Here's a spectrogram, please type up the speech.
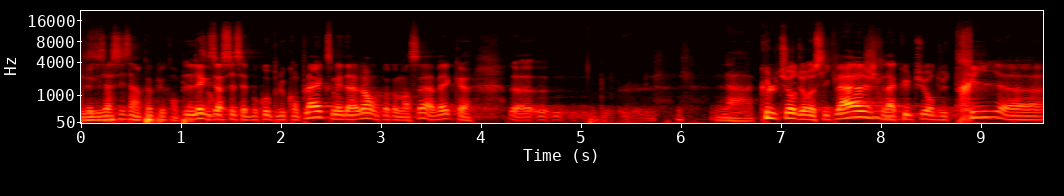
L'exercice est un peu plus complexe. hein. l'exercice est beaucoup plus complexe, mais déjà, on peut commencer avec euh, la culture du recyclage, la culture du tri. euh,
